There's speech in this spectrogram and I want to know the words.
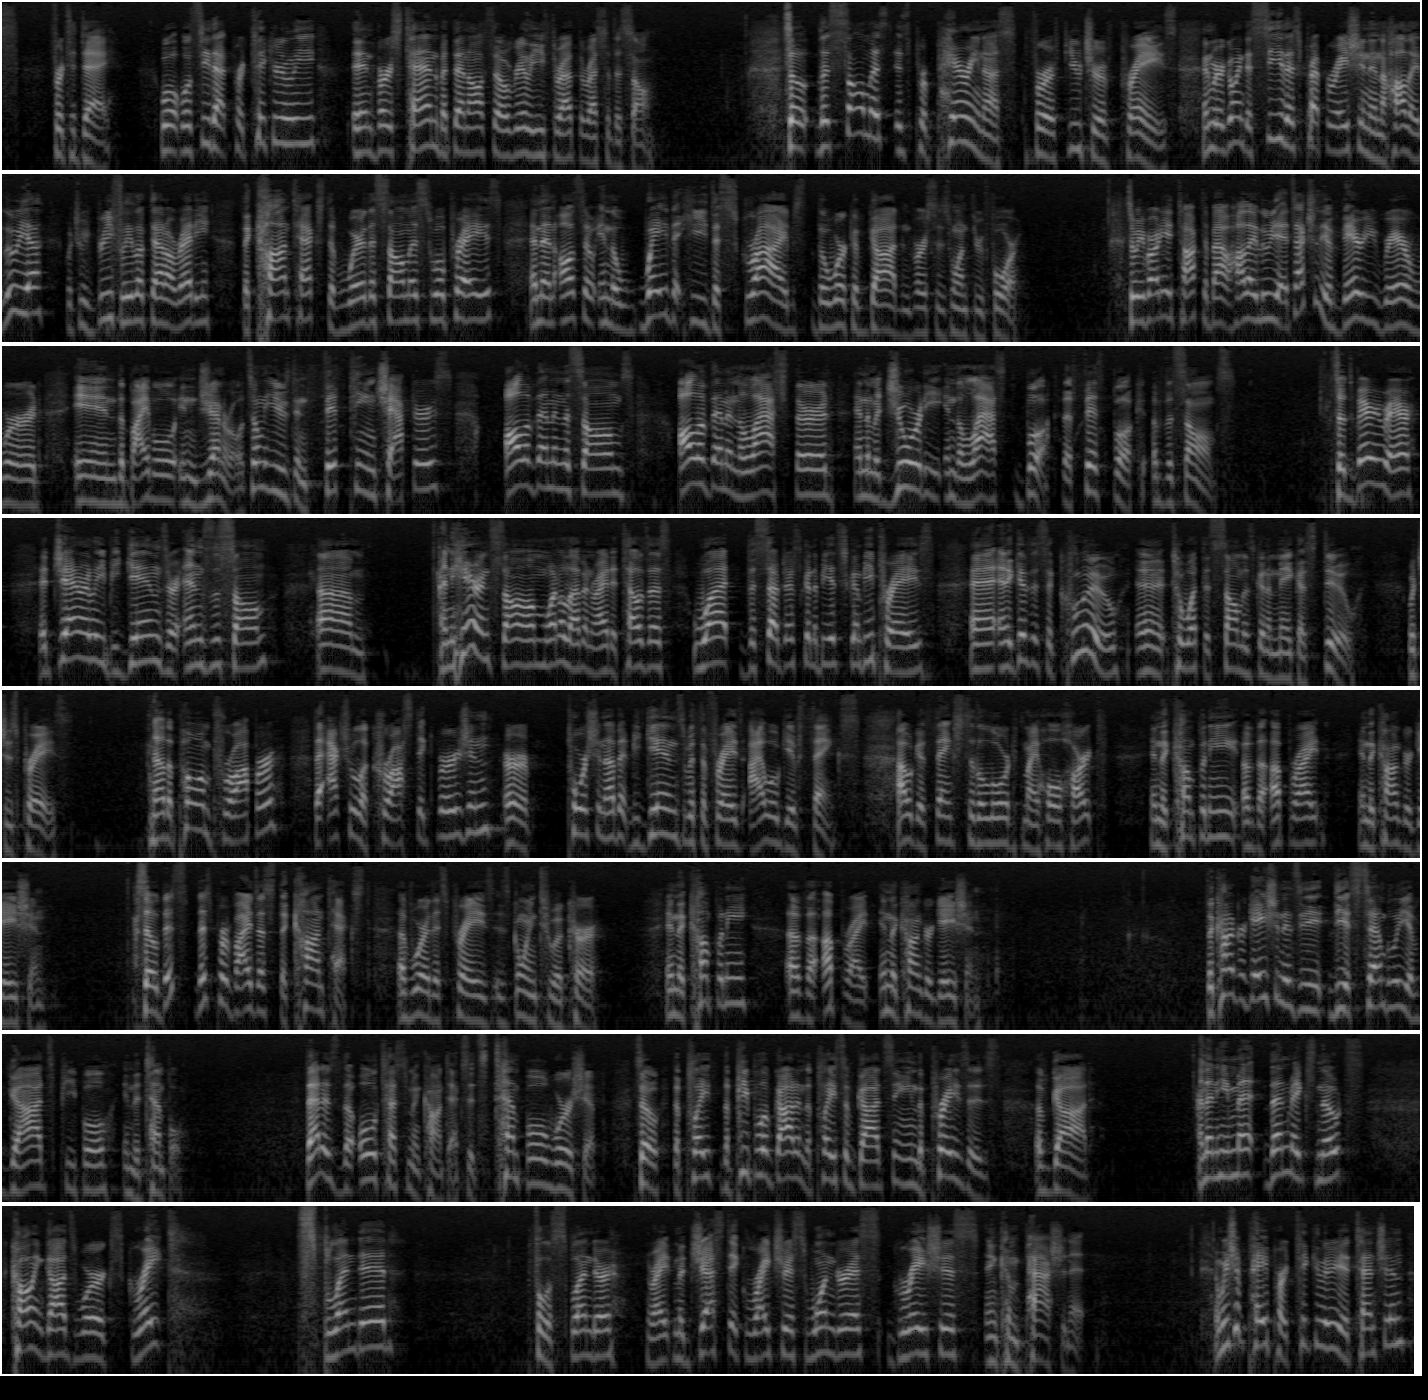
for today. We'll, we'll see that particularly in verse 10, but then also really throughout the rest of the psalm. So the psalmist is preparing us for a future of praise. And we're going to see this preparation in the Hallelujah, which we've briefly looked at already, the context of where the psalmist will praise, and then also in the way that he describes the work of God in verses 1 through 4. So we've already talked about hallelujah. It's actually a very rare word in the Bible in general. It's only used in 15 chapters, all of them in the Psalms, all of them in the last third, and the majority in the last book, the fifth book of the Psalms. So it's very rare. It generally begins or ends the psalm. Um, and here in Psalm 111, right, it tells us what the subject's going to be. It's going to be praise. And, and it gives us a clue uh, to what the psalm is going to make us do, which is praise. Now, the poem proper, the actual acrostic version or portion of it, begins with the phrase, I will give thanks. I will give thanks to the Lord with my whole heart in the company of the upright in the congregation. So, this, this provides us the context of where this praise is going to occur in the company of the upright in the congregation. The congregation is the, the assembly of God's people in the temple. That is the Old Testament context. It's temple worship. So the place, the people of God in the place of God singing the praises of God. And then he met, then makes notes calling God's works great, splendid, full of splendor, right? Majestic, righteous, wondrous, gracious, and compassionate. And we should pay particularly attention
